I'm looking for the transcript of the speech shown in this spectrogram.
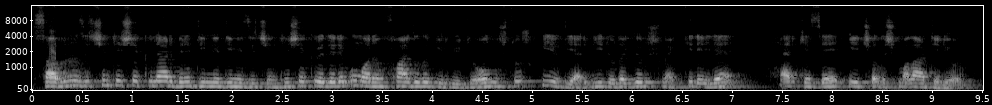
Sabrınız için teşekkürler. Beni dinlediğiniz için teşekkür ederim. Umarım faydalı bir video olmuştur. Bir diğer videoda görüşmek dileğiyle herkese iyi çalışmalar diliyorum.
